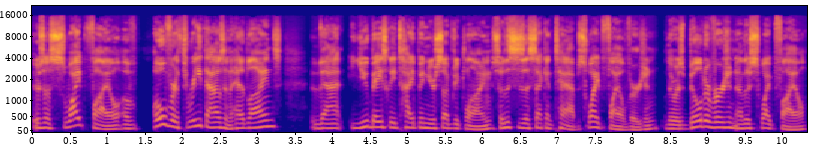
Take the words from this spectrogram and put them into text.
There's a swipe file of over 3,000 headlines that you basically type in your subject line. So this is a second tab, swipe file version. There was builder version, now there's swipe file.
